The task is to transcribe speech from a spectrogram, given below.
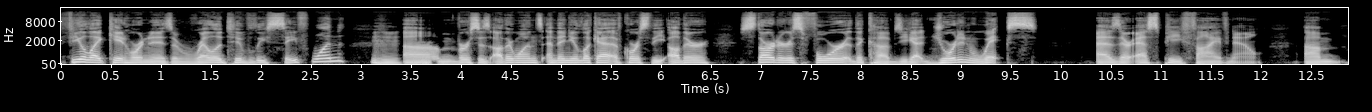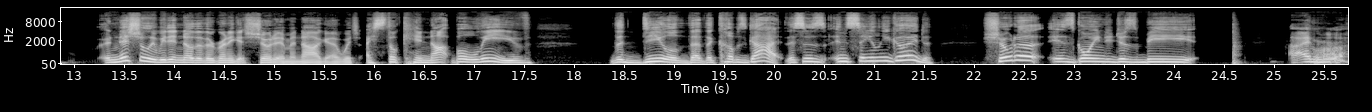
feel like Cade Horton is a relatively safe one mm-hmm. um, versus other ones. And then you look at, of course, the other starters for the Cubs. You got Jordan Wicks as their SP5 now. Um, initially we didn't know that they're going to get Shota Imanaga, which I still cannot believe the deal that the Cubs got. This is insanely good. Shota is going to just be. I'm.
